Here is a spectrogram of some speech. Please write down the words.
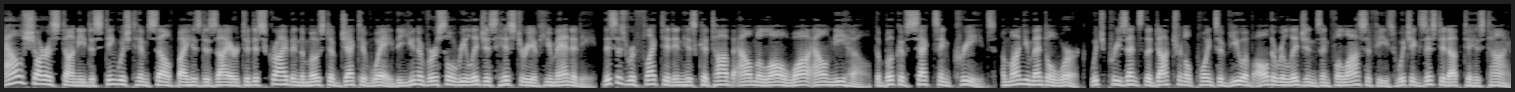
Al-Shahrastani distinguished himself by his desire to describe in the most objective way the universal religious history of humanity. This is reflected in his Kitab al-Malal wa al-Nihal, the Book of Sects and Creeds, a monumental work which presents the doctrinal points of view of all the religions and philosophies which existed up to his time.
